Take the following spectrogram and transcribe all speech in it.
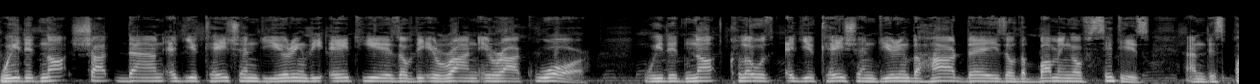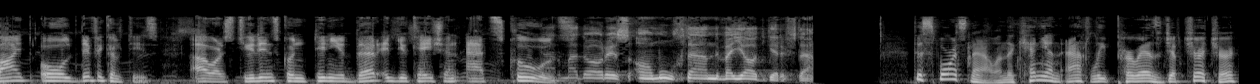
We did not shut down education during the eight years of the Iran Iraq war. We did not close education during the hard days of the bombing of cities, and despite all difficulties, our students continued their education at schools. To sports now, and the Kenyan athlete Peres Jepchirchir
